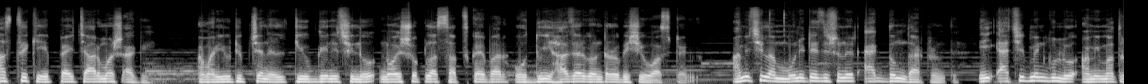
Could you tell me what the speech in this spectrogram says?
আজ থেকে প্রায় চার মাস আগে আমার ইউটিউব চ্যানেল টিউব গেনে ছিল নয়শো প্লাস সাবস্ক্রাইবার ও দুই হাজার ঘন্টারও বেশি ওয়াচ টাইম আমি ছিলাম মনিটাইজেশনের একদম দ্বার প্রান্তে। এই অ্যাচিভমেন্টগুলো আমি মাত্র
